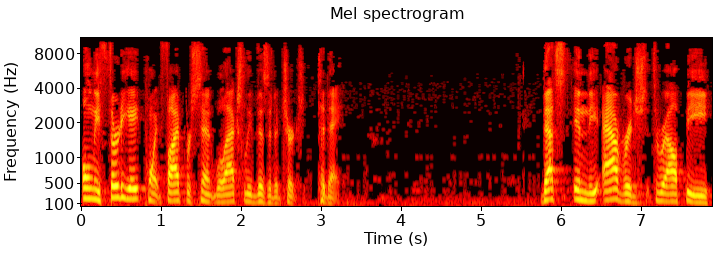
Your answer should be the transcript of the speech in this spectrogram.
only 38.5% will actually visit a church today. That's in the average throughout the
